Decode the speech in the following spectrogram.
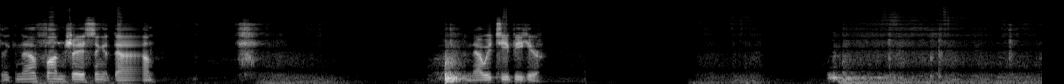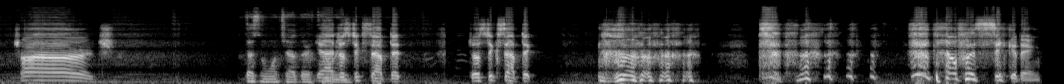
They can have fun chasing it down. And now we TP here. Charge! Doesn't watch out there. Yeah, just accept it. Just accept it. that was sickening.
